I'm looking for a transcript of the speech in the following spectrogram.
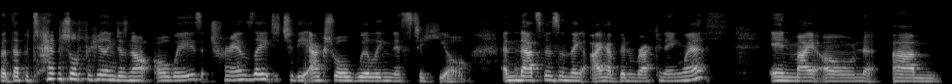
but the potential for healing does not always translate to the actual willingness to heal. And that's been something I have been reckoning with in my own um,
